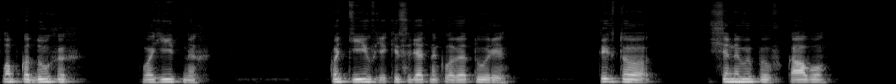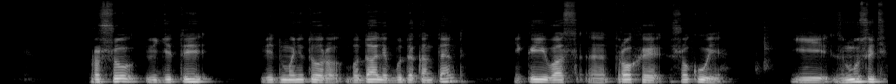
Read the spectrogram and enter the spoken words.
слабкодухих, вагітних, котів, які сидять на клавіатурі, тих, хто ще не випив каву, прошу відійти від монітору, бо далі буде контент, який вас е, трохи шокує і змусить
